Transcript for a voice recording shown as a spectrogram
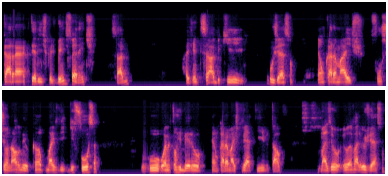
características bem diferentes, sabe? A gente sabe que o Gerson é um cara mais funcional no meio campo, mais de, de força. O, o Everton Ribeiro é um cara mais criativo e tal. Mas eu, eu levaria o Gerson,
